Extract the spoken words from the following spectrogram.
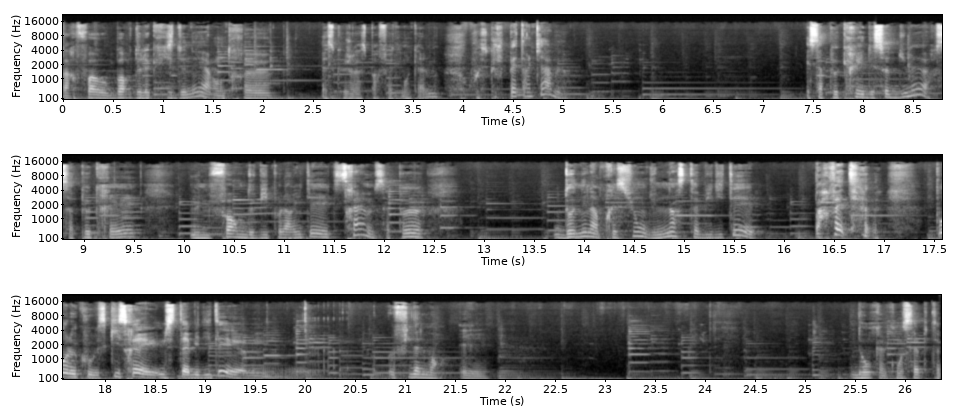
parfois au bord de la crise de nerfs entre euh, est-ce que je reste parfaitement calme ou est-ce que je pète un câble? Et ça peut créer des sautes d'humeur, ça peut créer une forme de bipolarité extrême, ça peut donner l'impression d'une instabilité parfaite, pour le coup, ce qui serait une stabilité euh, finalement. Et donc un concept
